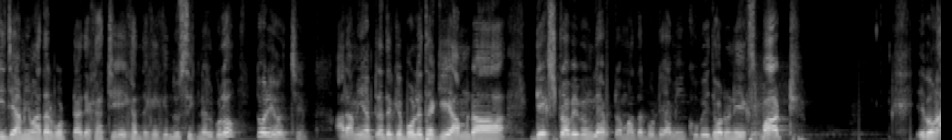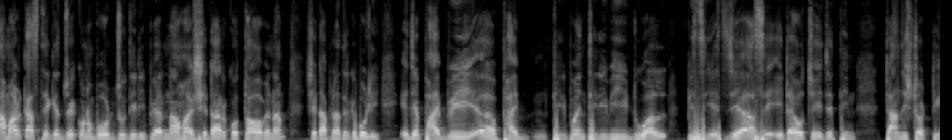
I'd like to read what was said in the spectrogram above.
এই যে আমি মাদারবোর্ডটা দেখাচ্ছি, এখান থেকে কিন্তু সিগন্যালগুলো তৈরি হচ্ছে। আর আমি আপনাদেরকে বলে থাকি, আমরা ডেস্কটপ এবং ল্যাপটপ মাদারবোর্ডে আমি খুবই ধরনের এক্সপার্ট এবং আমার কাছ থেকে যে কোনো বোর্ড যদি রিপেয়ার না হয়, সেটা আর কোথাও হবে না। সেটা আপনাদেরকে বলি। এই যে five V five three point three V dual PCS যে আছে, এটা হচ্ছে এই যে তিন ট্রানজিস্টরটি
